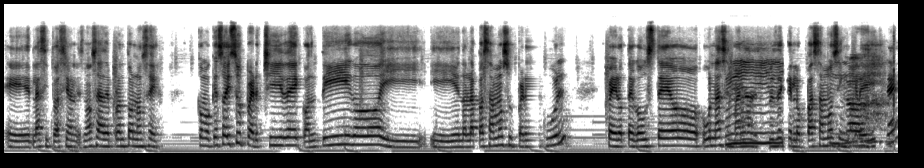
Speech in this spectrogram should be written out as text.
eh, las situaciones, ¿no? O sea, de pronto, no sé, como que soy súper chide contigo y, y nos la pasamos súper cool, pero te gusteo una semana Mm. después de que lo pasamos No. increíble.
